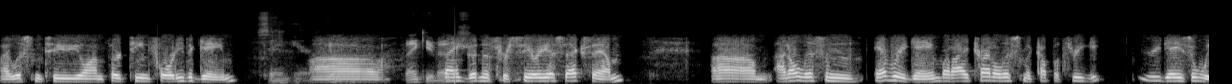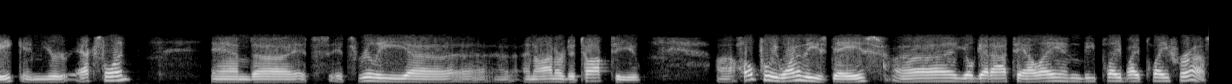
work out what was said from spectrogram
I listen to you on 1340 The Game. Same here. Uh, thank you, Mitch. Thank goodness for Sirius XM. Um, I don't listen every game, but I try to listen a couple, three, three days a week, and you're excellent. And uh, it's it's really uh, an honor to talk to you uh, hopefully one of these days uh, you'll get out to LA and be play by play for us.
